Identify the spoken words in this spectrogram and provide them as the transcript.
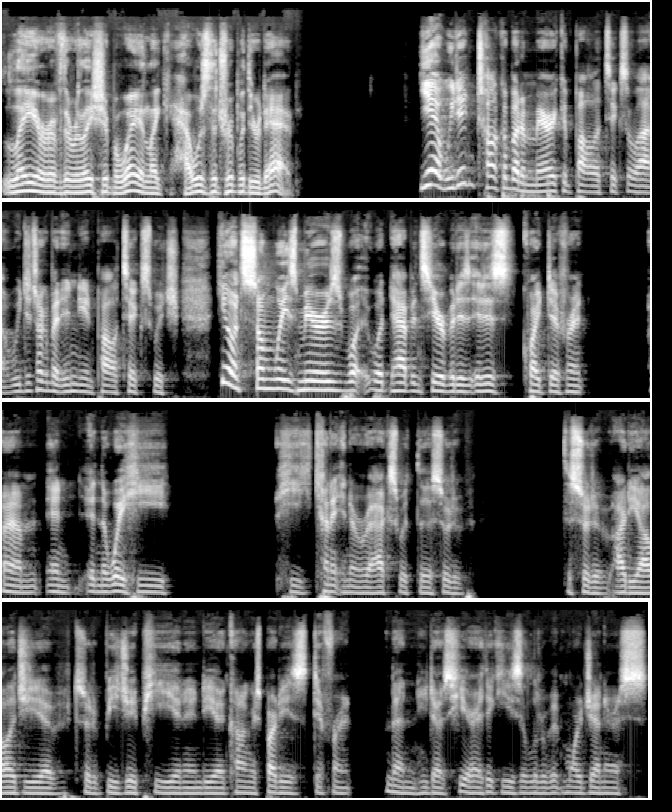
layer of the relationship away? And like, how was the trip with your dad? Yeah, we didn't talk about American politics a lot. We did talk about Indian politics, which you know in some ways mirrors what what happens here, but it is quite different. Um, and in the way he he kind of interacts with the sort of the sort of ideology of sort of BJP in India and Congress Party is different than he does here. I think he's a little bit more generous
